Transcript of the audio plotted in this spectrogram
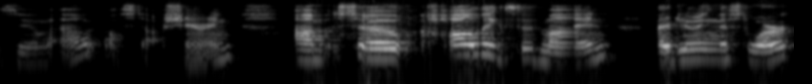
zoom out, I'll stop sharing. Um, so colleagues of mine are doing this work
